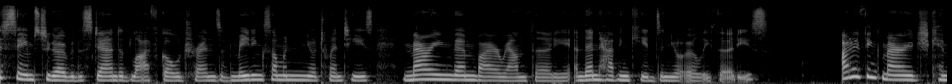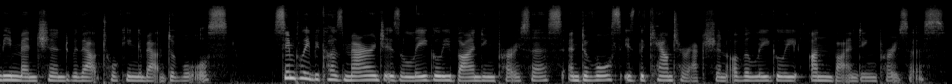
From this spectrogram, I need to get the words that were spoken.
This seems to go with the standard life goal trends of meeting someone in your 20s, marrying them by around 30, and then having kids in your early 30s. I don't think marriage can be mentioned without talking about divorce simply because marriage is a legally binding process and divorce is the counteraction of a legally unbinding process.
